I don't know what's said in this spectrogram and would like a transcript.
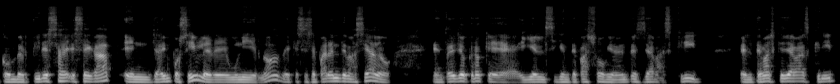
convertir ese gap en ya imposible de unir, ¿no? De que se separen demasiado. Entonces yo creo que ahí el siguiente paso obviamente es JavaScript. El tema es que JavaScript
